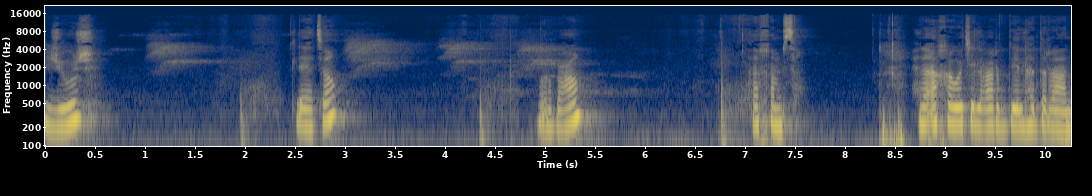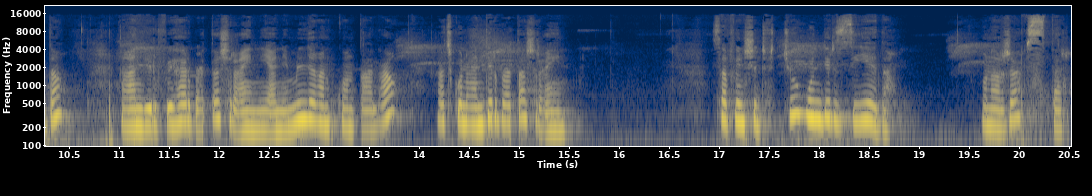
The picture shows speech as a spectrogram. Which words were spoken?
جوج ثلاثة أربعة ها خمسة. حنا أخواتي العرض ديال هاد الرانده غنديروا فيها 14 عين يعني ملي غنكون طالعة غتكون عندي 14 عين. صافي نشد في الثوب وندير الزيادة ونرجع في السطر.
